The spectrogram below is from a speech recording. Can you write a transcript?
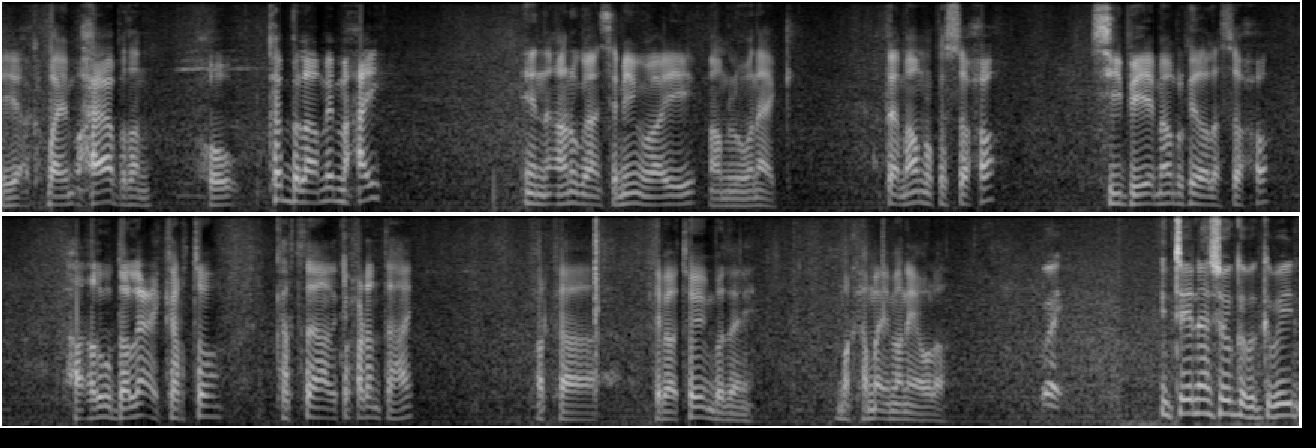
يا باي حياة بطن. هو كبلا ما حي. إن أنا جا نسميه وعي مملوناك. حتى مملك الصحة. سي بي إيه مملك كذا الصحة. هذا هو ضلعي كرتو. كرتو هذا كحرنته هاي. مركا لباتوين بدني. Marka ma imanaya walaal intaynaan soo gebagabayn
